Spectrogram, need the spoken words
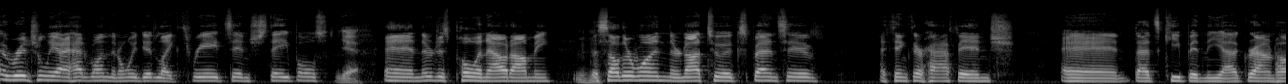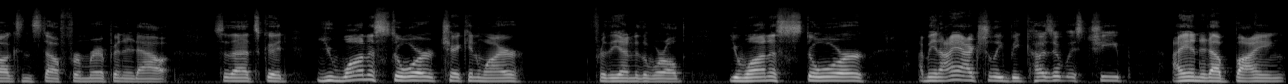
originally I had one that only did like three eighths inch staples, yeah. and they're just pulling out on me. Mm-hmm. This other one, they're not too expensive. I think they're half inch, and that's keeping the uh, groundhogs and stuff from ripping it out. So that's good. You want to store chicken wire for the end of the world. You want to store. I mean, I actually because it was cheap, I ended up buying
